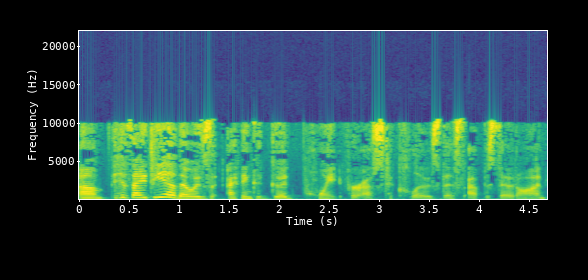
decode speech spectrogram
Um, his idea, though, is, I think, a good point for us to close this episode on.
